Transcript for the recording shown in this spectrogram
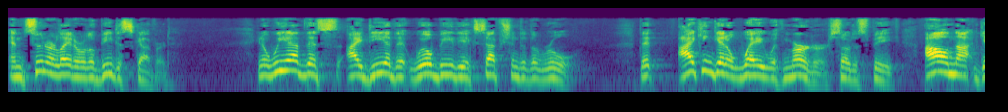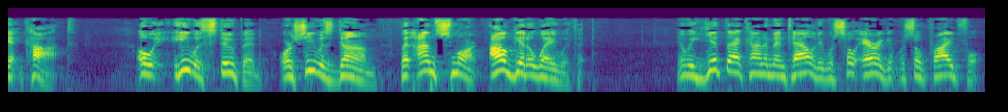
And sooner or later it'll be discovered. You know, we have this idea that we'll be the exception to the rule. That I can get away with murder, so to speak. I'll not get caught. Oh, he was stupid or she was dumb, but I'm smart. I'll get away with it. And we get that kind of mentality. We're so arrogant, we're so prideful.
